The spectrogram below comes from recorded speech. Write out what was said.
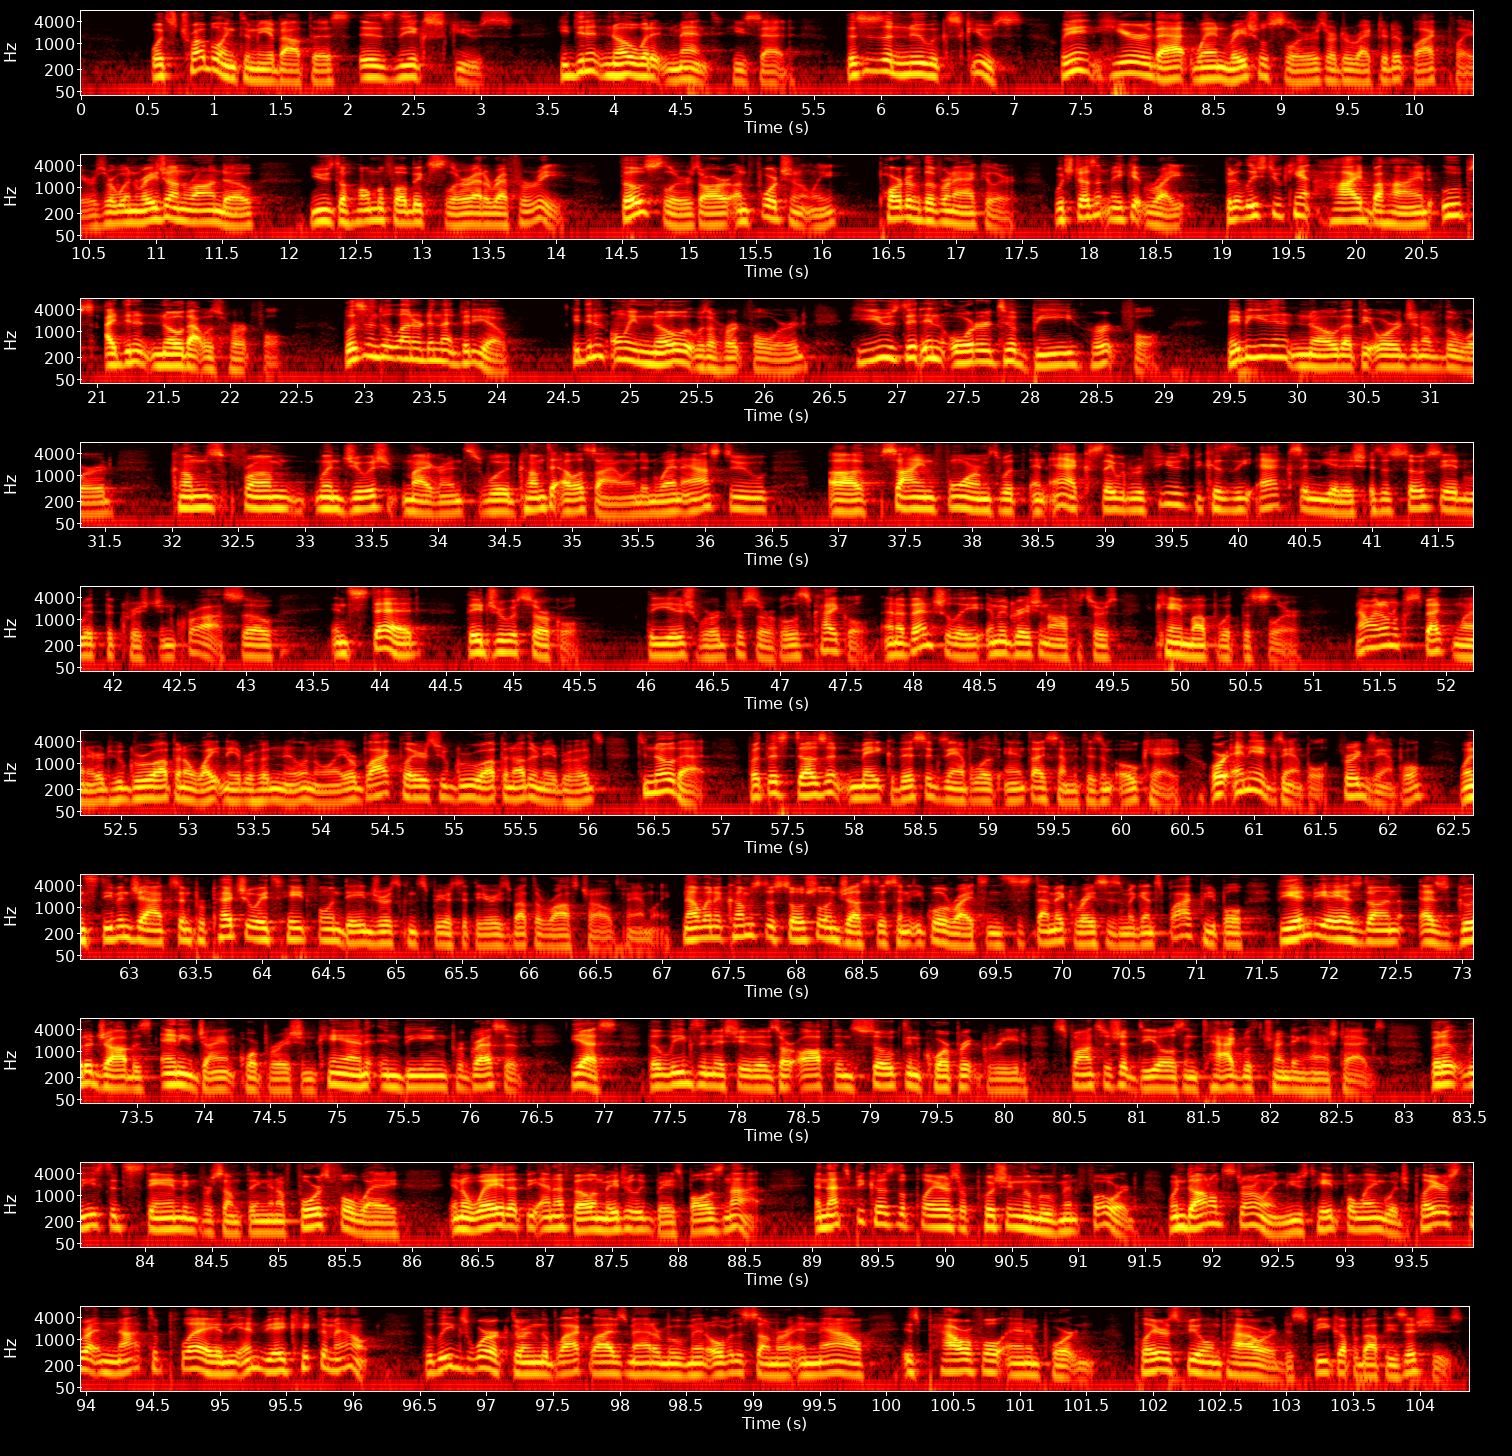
What's troubling to me about this is the excuse. He didn't know what it meant, he said. This is a new excuse. We didn't hear that when racial slurs are directed at black players or when Rajon Rondo used a homophobic slur at a referee. Those slurs are, unfortunately, part of the vernacular, which doesn't make it right, but at least you can't hide behind, oops, I didn't know that was hurtful. Listen to Leonard in that video. He didn't only know it was a hurtful word, he used it in order to be hurtful. Maybe he didn't know that the origin of the word comes from when Jewish migrants would come to Ellis Island and when asked to uh, sign forms with an X, they would refuse because the X in Yiddish is associated with the Christian cross. So instead, they drew a circle. The Yiddish word for circle is keikel, and eventually immigration officers came up with the slur. Now, I don't expect Leonard, who grew up in a white neighborhood in Illinois, or black players who grew up in other neighborhoods, to know that. But this doesn't make this example of anti Semitism okay, or any example. For example, when Stephen Jackson perpetuates hateful and dangerous conspiracy theories about the Rothschild family. Now, when it comes to social injustice and equal rights and systemic racism against black people, the NBA has done as good a job as any giant corporation can in being progressive. Yes, the league's initiatives are often soaked in corporate greed, sponsorship deals, and tagged with trending hashtags. But at least it's standing for something in a forceful way in a way that the NFL and Major League Baseball is not. And that's because the players are pushing the movement forward. When Donald Sterling used hateful language, players threatened not to play, and the NBA kicked him out. The league's work during the Black Lives Matter movement over the summer and now is powerful and important. Players feel empowered to speak up about these issues.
